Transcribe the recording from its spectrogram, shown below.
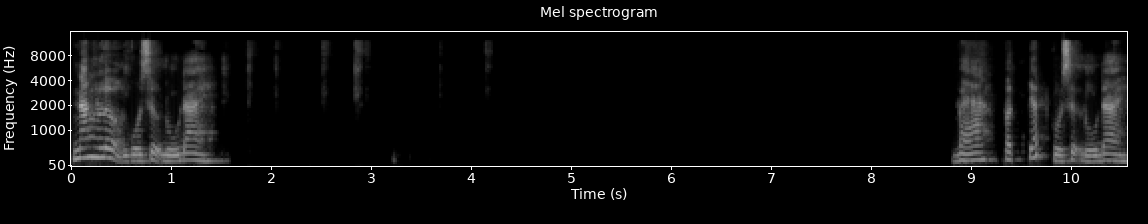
Năng lượng của sự đủ đầy. Và vật chất của sự đủ đầy.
